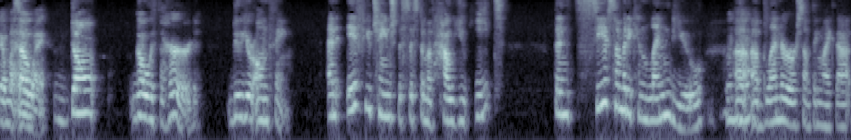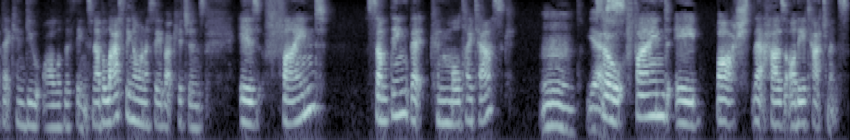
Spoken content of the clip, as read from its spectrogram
go my So- own way. Don't go with the herd. Do your own thing. And if you change the system of how you eat, then see if somebody can lend you Mhm. a, a blender or something like that that can do all of the things. Now, the last thing I want to say about kitchens is find something that can multitask. Mm, yes. So find a Bosch that has all the attachments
